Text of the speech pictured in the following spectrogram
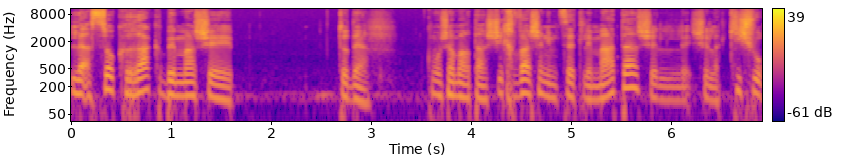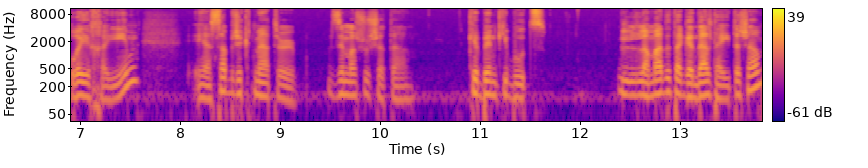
לעסוק רק במה ש... אתה יודע, כמו שאמרת, השכבה שנמצאת למטה של, של הכישורי חיים. ה-subject matter זה משהו שאתה כבן קיבוץ למדת, גדלת, היית שם,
